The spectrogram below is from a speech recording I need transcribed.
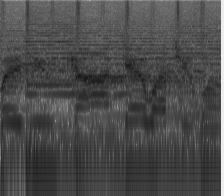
where you can't get what you want.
